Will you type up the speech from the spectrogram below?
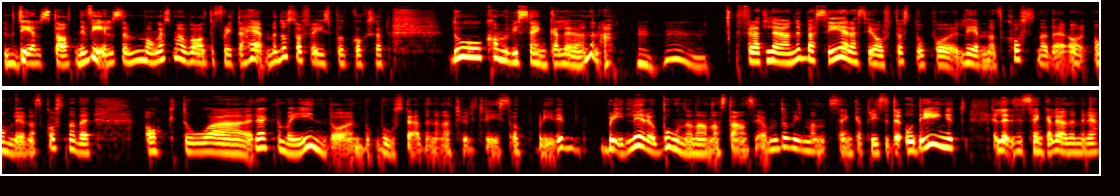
delstat ni vill. Så många som har valt att flytta hem, men då sa Facebook också att då kommer vi sänka lönerna. Mm. För att löner baseras ju oftast då på levnadskostnader, omlevnadskostnader och då räknar man in då bostäderna naturligtvis och blir det billigare att bo någon annanstans, ja men då vill man sänka priset. Och det är inget, eller sänka lönen menar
